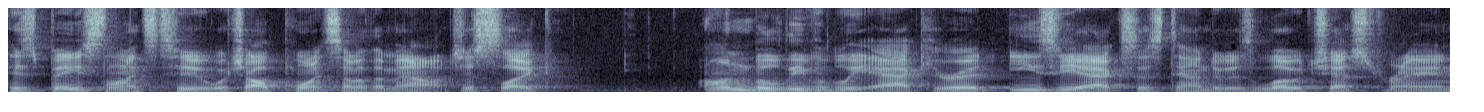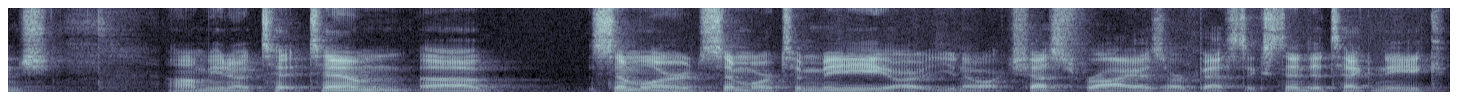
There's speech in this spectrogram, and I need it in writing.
his bass lines too, which I'll point some of them out. Just like unbelievably accurate, easy access down to his low chest range. Um, you know, T- Tim. Uh, Similar, similar to me, our, you know, our chest fry is our best extended technique.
